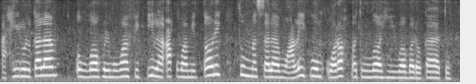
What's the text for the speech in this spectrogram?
Akhirul kalam, Allahul muwafiq ila aqwamit thoriq. Assalamualaikum warahmatullahi wabarakatuh.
